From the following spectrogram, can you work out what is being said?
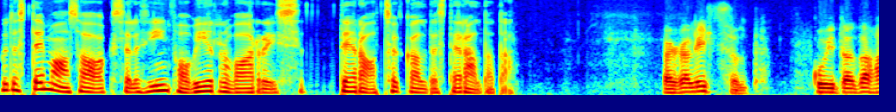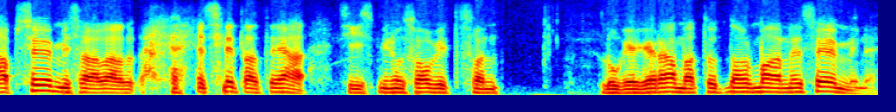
kuidas tema saaks selles infovirvarris terad sõkaldest eraldada? väga lihtsalt, kui ta tahab söömise alal seda teha, siis minu soovitus on lugege raamatut Normaalne söömine,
